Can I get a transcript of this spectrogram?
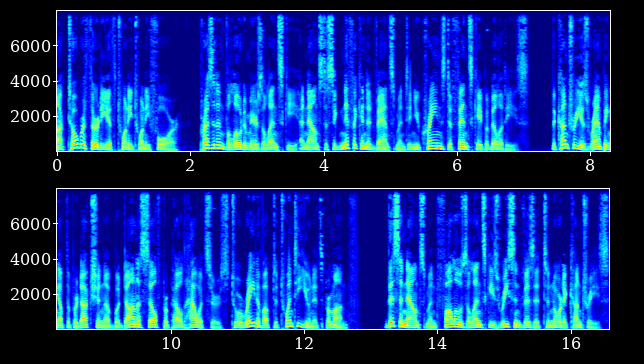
October 30, 2024, President Volodymyr Zelensky announced a significant advancement in Ukraine's defense capabilities. The country is ramping up the production of Bohdana self-propelled howitzers to a rate of up to 20 units per month. This announcement follows Zelensky's recent visit to Nordic countries,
